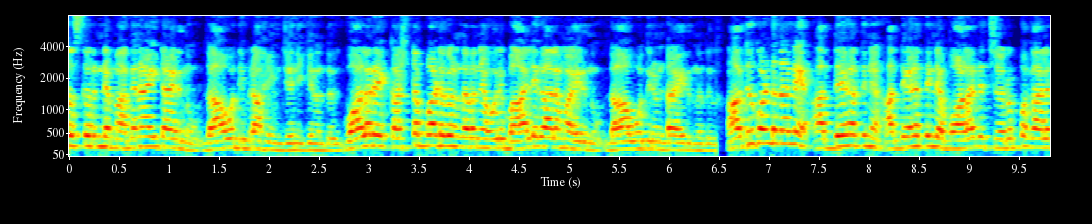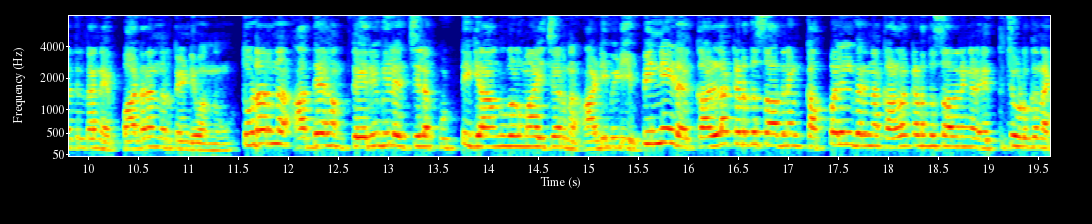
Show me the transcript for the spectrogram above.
കസ്കറിന്റെ മകനായിട്ടായിരുന്നു ദാവൂദ് ഇബ്രാഹിം ജനിക്കുന്നത്. വളരെ കഷ്ടപ്പാടുകൾ നിറഞ്ഞ ഒരു ബാല്യകാലമായിരുന്നു ദാവൂദിനുണ്ടായിരുന്നത്. അതുകൊണ്ട് തന്നെ അദ്ദേഹത്തിന് അദ്ദേഹത്തിന്റെ വളരെ ചെറുപ്പകാലത്തിൽ തന്നെ പഠനം നിർത്തേണ്ടി വന്നു. തുടർന്ന് അദ്ദേഹം തെരുവിലെ ചില കുട്ടി ഗ്യാങ്ങുകളുമായി ചേർന്ന് അടിപിടിയും പിന്നീട് കള്ളക്കടത്ത് സാധനം കപ്പലിൽ വരുന്ന കള്ളക്കടത്ത് സാധനങ്ങൾ എത്തിച്ചു കൊടുക്കുന്ന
